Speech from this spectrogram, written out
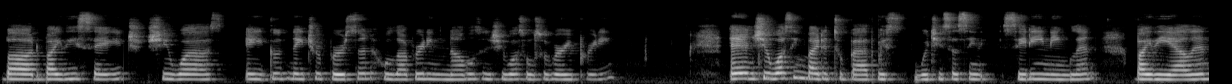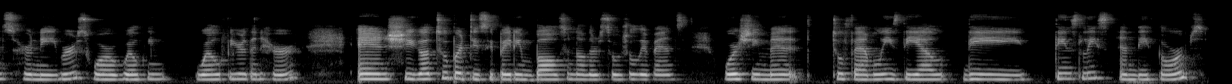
but by this age she was a good-natured person who loved reading novels and she was also very pretty. And she was invited to Bath, which is a city in England, by the Allens, her neighbors, who are wealthy, wealthier than her, and she got to participate in balls and other social events where she met two families, the the Tilneys and the Thorpes,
